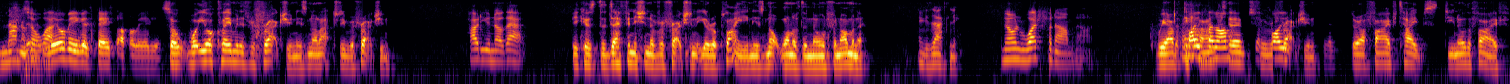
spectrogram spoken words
None of So them. what? Looming is based off a radius. So what you're claiming is refraction is not actually refraction, How do you know that? because the definition of refraction that you're applying is not one of the known phenomena. Exactly. Known what phenomenon? We have The five defined phenom- terms the for five- refraction. yeah. There are five types. Do you know the five?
